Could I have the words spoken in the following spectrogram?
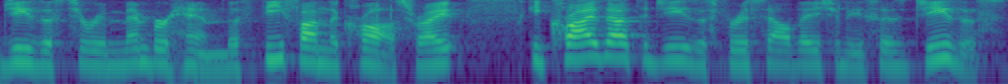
Jesus to remember him, the thief on the cross, right? He cries out to Jesus for his salvation. He says, Jesus,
